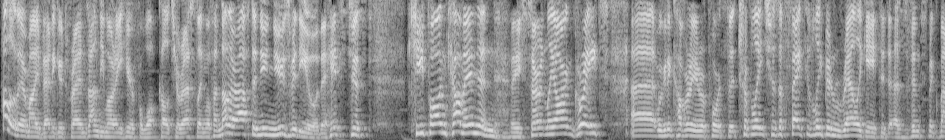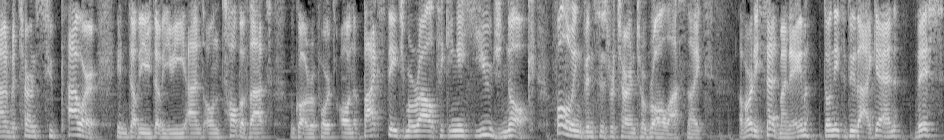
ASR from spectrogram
Hello there, my very good friends. Andy Murray here for What Culture Wrestling with another afternoon news video. The hits just keep on coming, and they certainly aren't great. Uh, we're going to cover a report that Triple H has effectively been relegated as Vince McMahon returns to power in WWE, and on top of that, we've got a report on backstage morale taking a huge knock following Vince's return to Raw last night. I've already said my name, don't need to do that again. This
